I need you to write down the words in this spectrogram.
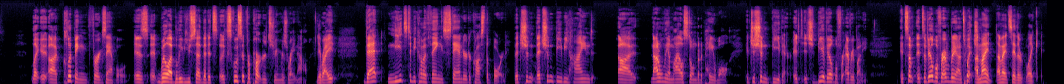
Like uh, clipping, for example, is it, Will I believe you said that it's exclusive for partnered streamers right now, right? That needs to become a thing standard across the board. That shouldn't that shouldn't be behind uh, not only a milestone but a paywall. It just shouldn't be there. It, it should be available for everybody. It's some it's available for everybody on Twitch. I might I might say that like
